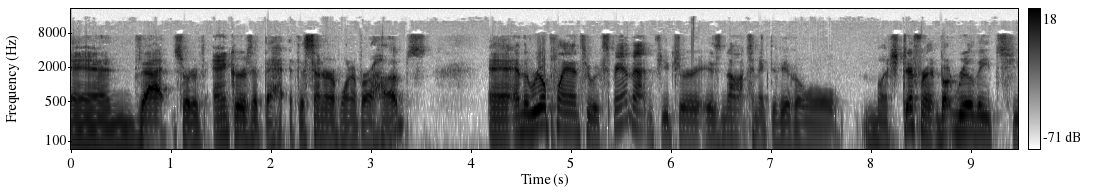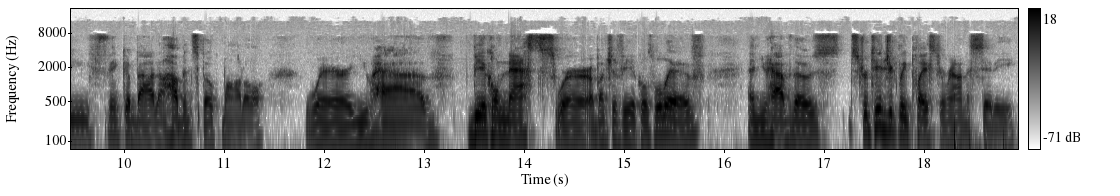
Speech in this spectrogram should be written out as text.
and that sort of anchors at the at the center of one of our hubs. And, and the real plan to expand that in future is not to make the vehicle much different, but really to think about a hub and spoke model where you have vehicle nests where a bunch of vehicles will live, and you have those strategically placed around a city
